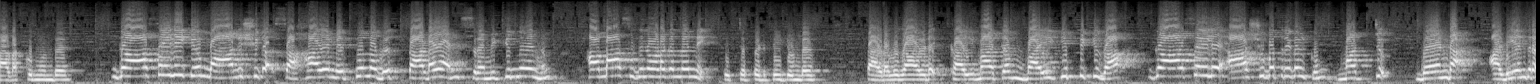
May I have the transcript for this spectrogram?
നടക്കുന്നുണ്ട്. ഗാസയിലേക്ക് മാനുഷിക സഹായം എത്തുന്നത് തടയാൻ ശ്രമിക്കുന്നുവെന്നും ഹമാസ് ഇതിനോടകം തന്നെ കുറ്റപ്പെടുത്തിയിട്ടുണ്ട്. തടവുകാരുടെ കൈമാറ്റം വൈകിപ്പിക്കുക ഗാസയിലെ ആശുപത്രികൾക്കും മറ്റു വേണ്ട അടിയന്തര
